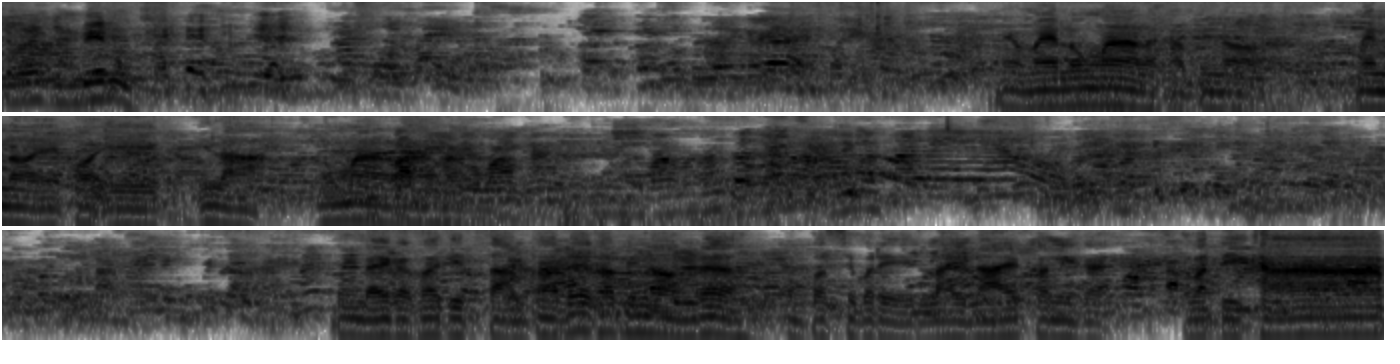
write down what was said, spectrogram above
จะได้กินบินเนี่ยแม่ลงมาแล้วครับพี่น้อง แม่น้อยพอเอกอีหลาลงมาแล้วครับยังไงก็คอยติดตามกันเด้อครับพี่น้องเด้อผมก็สิบเดไล่ไลฟ์ครั้งนี้ก็สวัสดีครับ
